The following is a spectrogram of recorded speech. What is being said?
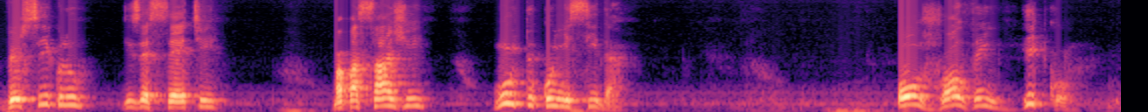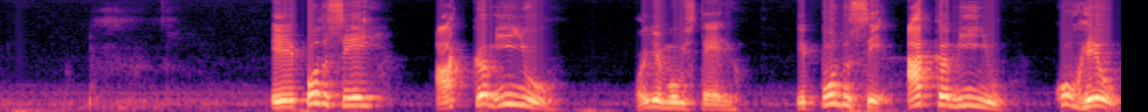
versículo 17, uma passagem muito conhecida o jovem rico. E pondo-se a caminho, olha irmão mistério, e pondo-se a caminho, correu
